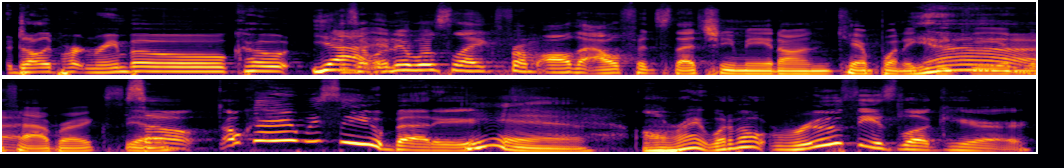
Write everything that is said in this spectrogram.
Dolly Parton rainbow coat. Yeah, and it was like from all the outfits that she made on Camp Wannakiki and the fabrics. Yeah. So okay, we see you, Betty. yeah. All right. What about Ruthie's look here?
